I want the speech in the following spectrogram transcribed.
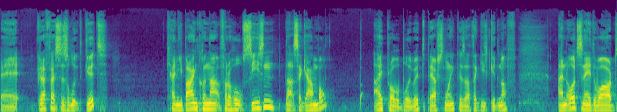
Uh, Griffiths has looked good. Can you bank on that for a whole season? That's a gamble. I probably would personally because I think he's good enough. And Odsonne Edouard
